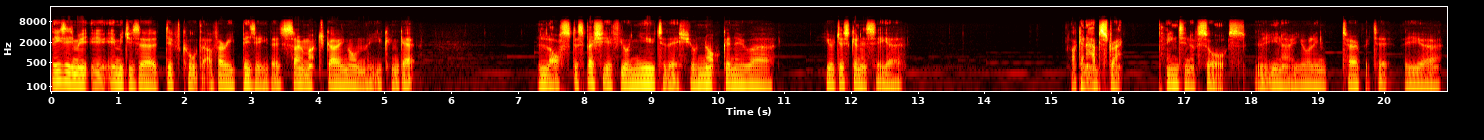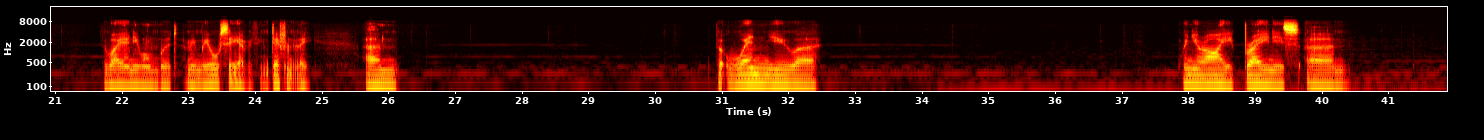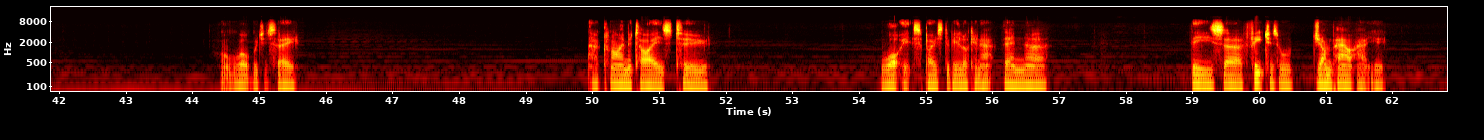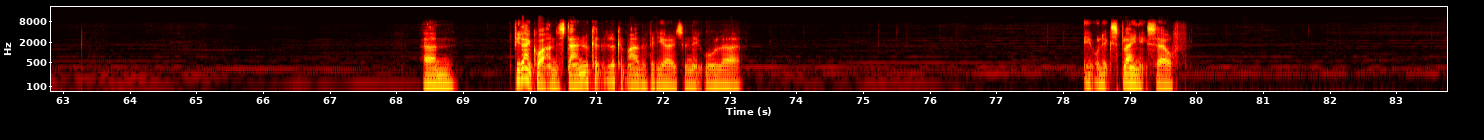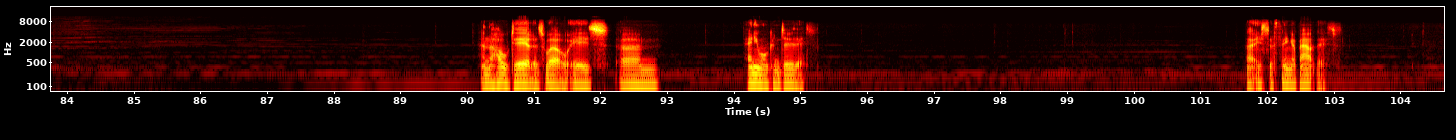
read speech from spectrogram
these Im images are difficult that are very busy. There's so much going on that you can get lost, especially if you're new to this. You're not going to, uh, you're just going to see a, like an abstract painting of sorts. You know, you'll interpret it the, uh, the way anyone would. I mean, we all see everything differently. Um, but when you uh, when your eye brain is um, what would you say? Acclimatized to what it's supposed to be looking at then uh, these uh, features will jump out at you. Um, if you don't quite understand, look at look at my other videos, and it will. Uh, it will explain itself. And the whole deal as well is um, anyone can do this. That is the thing about this.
